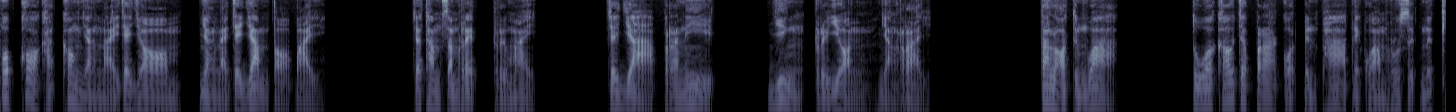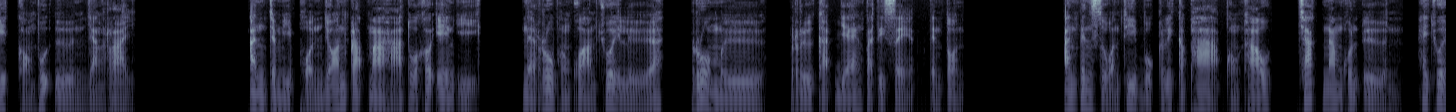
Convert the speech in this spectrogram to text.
พบข้อขัดข้องอย่างไหนจะยอม อย่างไหนจะย่ำต่อไป จะทำสำเร็จหรือไม่ จะหยาบประณีต ยิ่งหรือหย่อนอย่างไร ตลอดถึงว่า ตัวเขาจะปรากฏเป็นภาพในความรู้สึกนึกคิดของผู้อื่นอย่างไร อันจะมีผลย้อนกลับมาหาตัวเขาเองอีก ในรูปของความช่วยเหลือ ร่วมมือ หรือขัดแย้งปฏิเสธเป็นต้น อันเป็นส่วนที่บุคลิกภาพของเขาชักนำคนอื่นให้ช่วย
